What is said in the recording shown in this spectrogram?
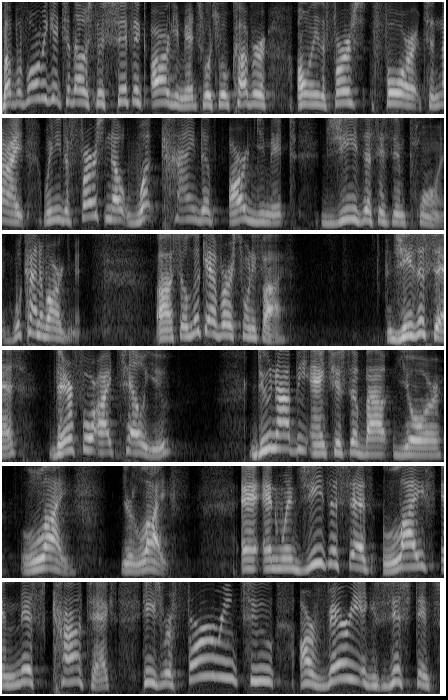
But before we get to those specific arguments, which we'll cover only the first four tonight, we need to first note what kind of argument Jesus is employing. What kind of argument? Uh, so look at verse 25. Jesus says, Therefore I tell you, do not be anxious about your life. Your life. And, and when Jesus says life in this context, he's referring to our very existence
